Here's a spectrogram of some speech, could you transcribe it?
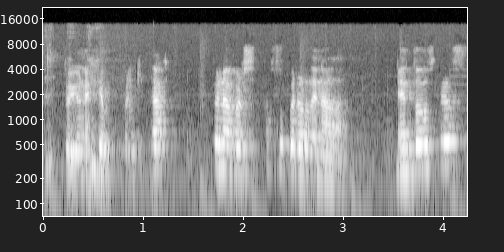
estoy un ejemplo cualquiera, soy una persona súper ordenada. Entonces,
